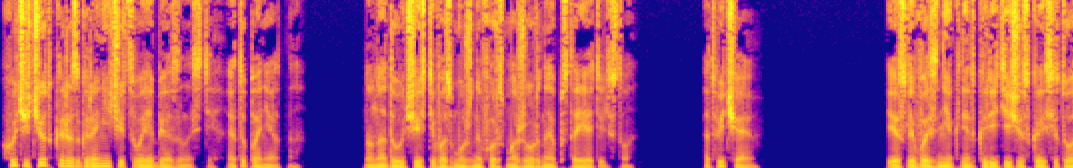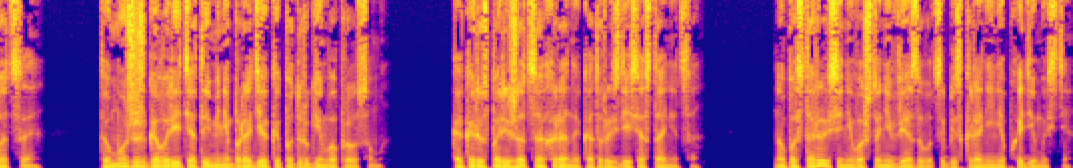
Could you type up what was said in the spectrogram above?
Хочет четко разграничить свои обязанности, это понятно. Но надо учесть и возможные форс-мажорные обстоятельства. Отвечаю. Если возникнет критическая ситуация, то можешь говорить от имени бродяг и по другим вопросам, как и распоряжаться охраной, которая здесь останется. Но постарайся ни во что не ввязываться без крайней необходимости.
